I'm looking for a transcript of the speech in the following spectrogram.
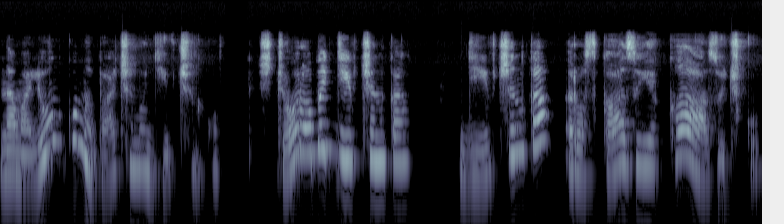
На малюнку ми бачимо дівчинку. Що робить дівчинка? Дівчинка розказує казочку.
